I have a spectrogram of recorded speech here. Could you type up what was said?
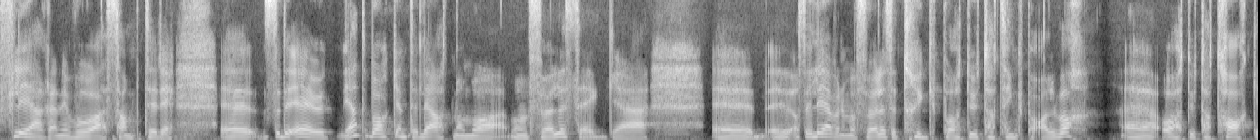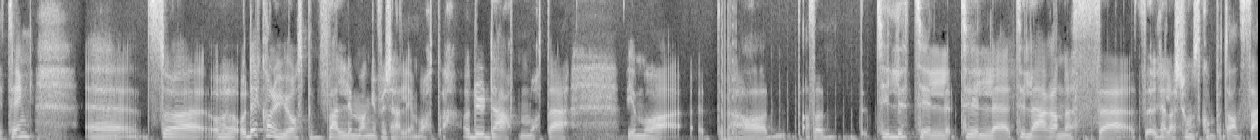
flere nivåer samtidig. Så det er jo ja, tilbake til det at man må, man føle seg Altså elevene må føle seg trygge på at du tar ting på alvor. Og at du tar tak i ting. Så, og det kan jo gjøres på veldig mange forskjellige måter. Og det er jo der på en måte vi må ha altså, tillit til, til, til lærernes relasjonskompetanse.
